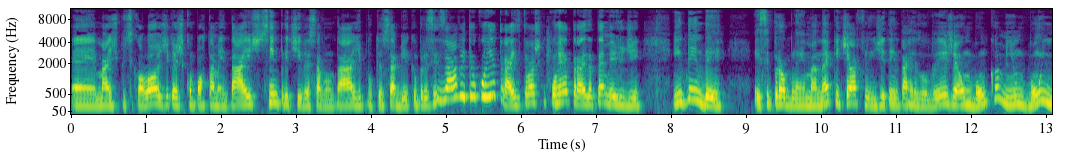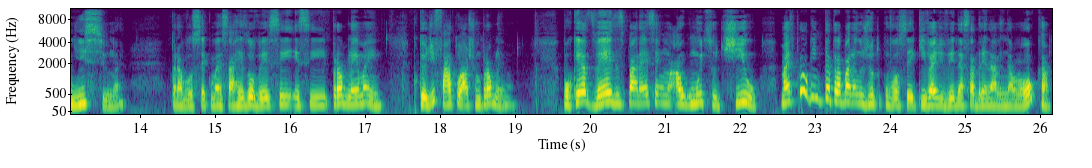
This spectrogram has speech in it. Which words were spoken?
é, mais psicológicas, comportamentais. Sempre tive essa vontade, porque eu sabia que eu precisava, então eu corri atrás. Então, eu acho que correr atrás, até mesmo de entender esse problema né, que te aflige e tentar resolver, já é um bom caminho, um bom início, né? Para você começar a resolver esse, esse problema aí. Porque eu, de fato, acho um problema. Porque às vezes parece algo muito sutil, mas para alguém que está trabalhando junto com você, que vai viver nessa adrenalina louca,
